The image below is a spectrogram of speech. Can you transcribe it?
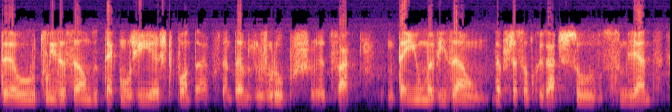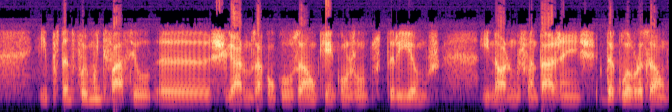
da utilização de tecnologias de ponta. Portanto, ambos os grupos, de facto, têm uma visão da prestação de cuidados de saúde semelhante e, portanto, foi muito fácil uh, chegarmos à conclusão que, em conjunto, teríamos enormes vantagens da colaboração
